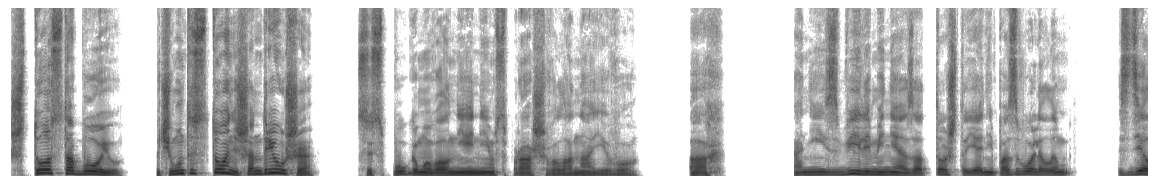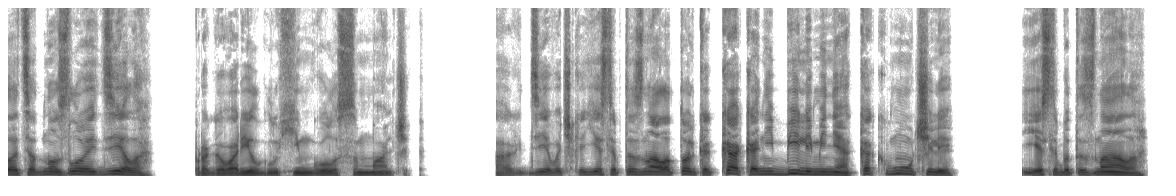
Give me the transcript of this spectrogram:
Что с тобою? Почему ты стонешь, Андрюша?» С испугом и волнением спрашивала она его. «Ах, они избили меня за то, что я не позволил им сделать одно злое дело», проговорил глухим голосом мальчик. «Ах, девочка, если б ты знала только, как они били меня, как мучили! Если бы ты знала,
